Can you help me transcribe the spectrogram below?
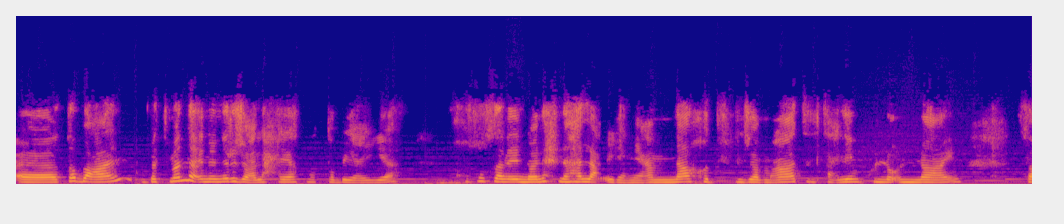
آه طبعا بتمنى إنه نرجع لحياتنا الطبيعية. خصوصا إنه نحن هلأ يعني عم ناخذ في الجامعات التعليم كله اونلاين ف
